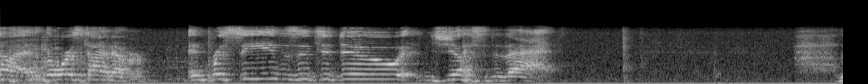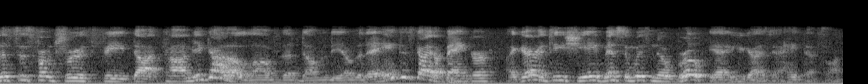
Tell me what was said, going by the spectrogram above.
time, the worst time ever and proceeds to do just that. This is from truthfeed.com. You gotta love the dumbity of the day. Ain't this guy a banker? I guarantee she ain't messing with no broke. Yeah, you guys, I hate that song.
